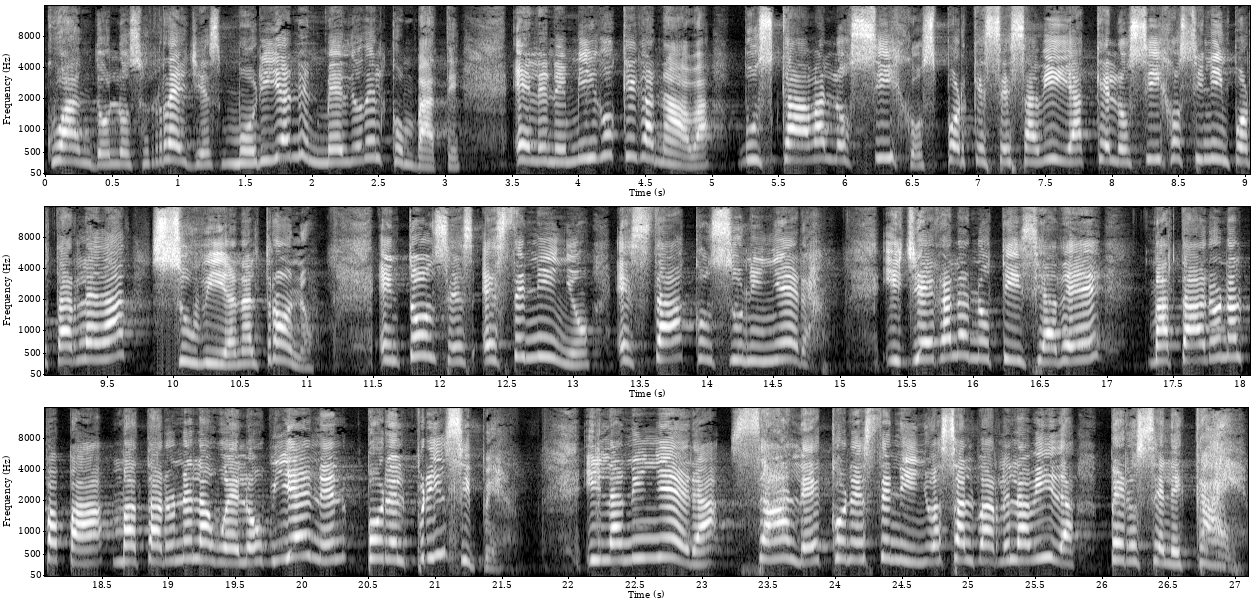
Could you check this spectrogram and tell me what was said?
cuando los reyes morían en medio del combate, el enemigo que ganaba buscaba los hijos porque se sabía que los hijos, sin importar la edad, subían al trono. Entonces, este niño está con su niñera y llega la noticia de mataron al papá, mataron al abuelo, vienen por el príncipe. Y la niñera sale con este niño a salvarle la vida, pero se le cae.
